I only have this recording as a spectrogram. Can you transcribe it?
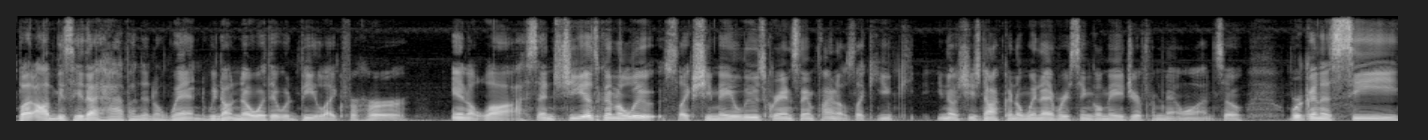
But obviously that happened in a win. We don't know what it would be like for her in a loss, and she is going to lose. Like she may lose Grand Slam finals. Like you, you know, she's not going to win every single major from now on. So we're going to see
